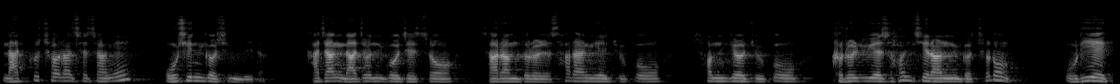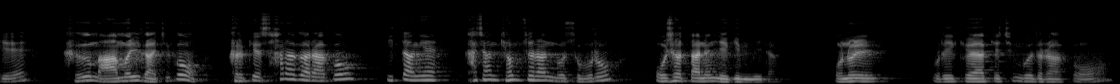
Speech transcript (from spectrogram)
낮고 천한 세상에 오신 것입니다. 가장 낮은 곳에서 사람들을 사랑해 주고 섬겨 주고 그를 위해서 헌신하는 것처럼 우리에게 그 마음을 가지고 그렇게 살아가라고 이 땅에 가장 겸손한 모습으로 오셨다는 얘기입니다. 오늘 우리 교회학교 친구들하고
